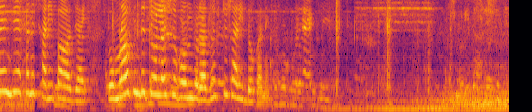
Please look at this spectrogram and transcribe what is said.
রেঞ্জে এখানে শাড়ি পাওয়া যায়। তোমরাও কিন্তু চলে এসো বন্ধুরা, দুষ্টু শাড়ির দোকানে। চুড়িদার এসেছে।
